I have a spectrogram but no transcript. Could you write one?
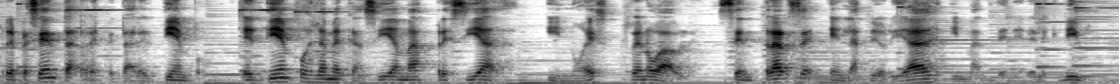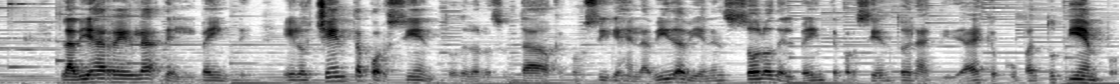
Representa respetar el tiempo. El tiempo es la mercancía más preciada y no es renovable. Centrarse en las prioridades y mantener el equilibrio. La vieja regla del 20. El 80% de los resultados que consigues en la vida vienen solo del 20% de las actividades que ocupan tu tiempo.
